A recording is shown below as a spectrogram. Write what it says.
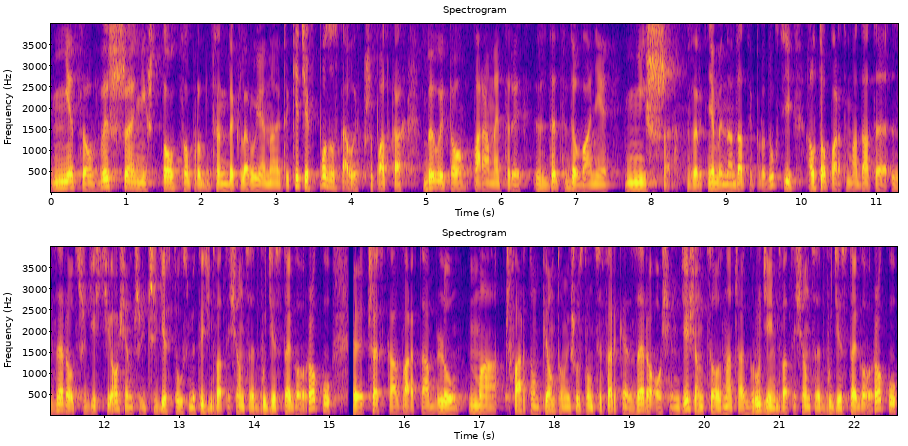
nieco wyższe niż to, co producent deklaruje na etykiecie. W pozostałych przypadkach były to parametry zdecydowanie niższe. Zerkniemy na daty produkcji. Autopart ma datę 038, czyli 38 tydzień 2020 roku. E, Czeska Warta Blue ma czwartą, piątą i szóstą cyferkę 080, co oznacza grudzień 2020 roku.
